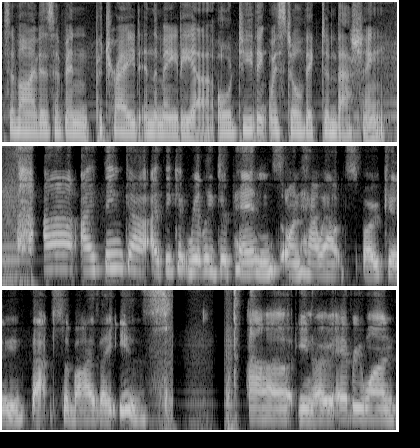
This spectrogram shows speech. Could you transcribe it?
survivors have been portrayed in the media, or do you think we're still victim bashing? Uh, I think uh, I think it really depends on how outspoken that survivor is Uh, you know, everyone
